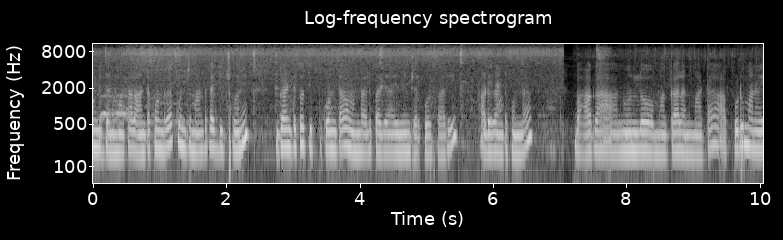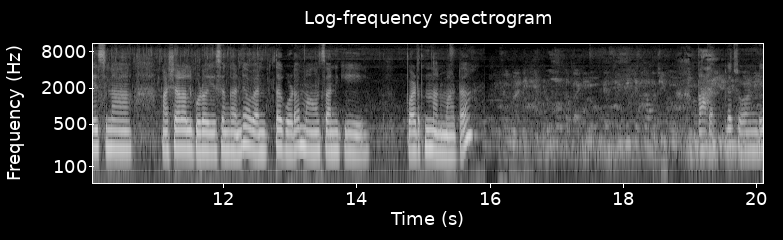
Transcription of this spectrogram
ఉండిద్ది అనమాట అలా అంటకుండా కొంచెం మంట తగ్గించుకొని గంటతో తిప్పుకుంటూ ఉండాలి. పది ఐదు నిమిషాలకు ఒకసారి అడుగు అంటకుండా. బాగా నూనెలో మగ్గాలన్నమాట. అప్పుడు మనం వేసిన మసాలాలు కూడా వేసాం కానీ అవంతా కూడా మాంసానికి పడుతుందన్నమాట. కరెక్ట్గా చూడండి.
